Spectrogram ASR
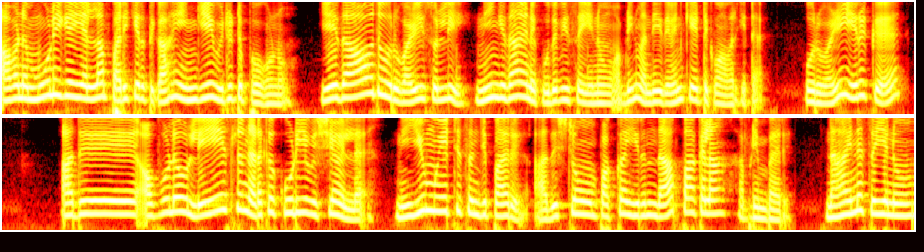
அவனை மூலிகையெல்லாம் பறிக்கிறதுக்காக இங்கேயே விட்டுட்டு போகணும். ஏதாவது ஒரு வழி சொல்லி நீங்கள் தான் எனக்கு உதவி செய்யணும் அப்படின்னு வந்தியத்தேவன் கேட்டுக்குவான் அவர்கிட்ட. ஒரு வழி இருக்கு. அது அவ்வளோ லேஸில் நடக்கக்கூடிய விஷயம் இல்லை. நீயும் முயற்சி செஞ்சு பாரு. அதிர்ஷ்டம் உன் பக்கம் இருந்தா பார்க்கலாம் அப்படிம்பாரு நான் என்ன செய்யணும்?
